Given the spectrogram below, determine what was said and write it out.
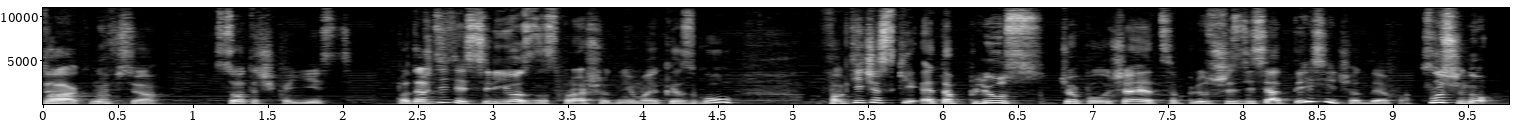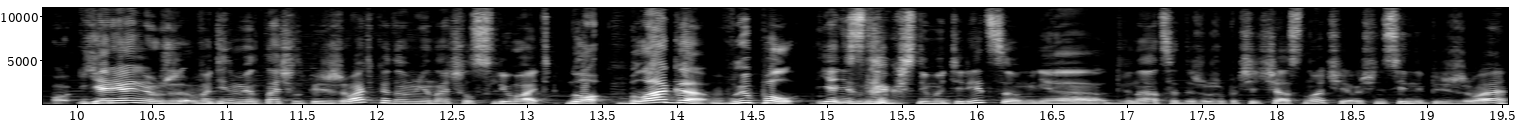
Так, ну все. Соточка есть. Подождите, серьезно, спрашивают мне мой CSGO. Фактически это плюс, что получается, плюс 60 тысяч от депа. Слушай, ну, я реально уже в один момент начал переживать, когда он меня начал сливать. Но, благо, выпал, я не знаю, как с ним материться, у меня 12, даже уже почти час ночи, я очень сильно переживаю.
